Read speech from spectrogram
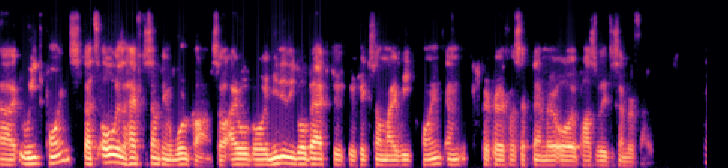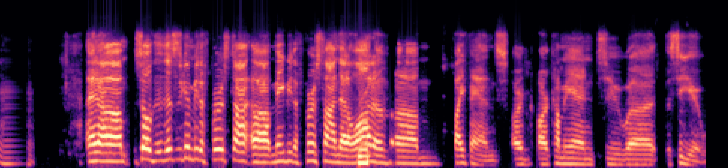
uh, weak points. That's always I have to something to work on. So I will go immediately go back to, to fix on my weak points and prepare for September or possibly December fight. Mhm. And um, so th- this is going to be the first time, uh, maybe the first time that a lot of um, fight fans are are coming in to uh, to see you.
